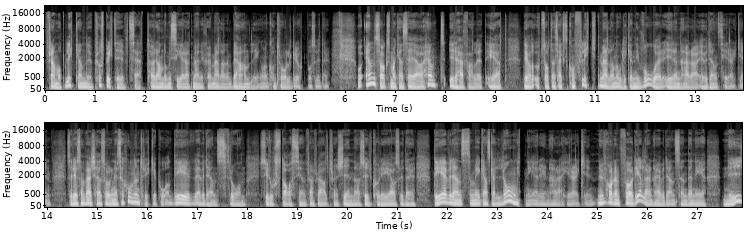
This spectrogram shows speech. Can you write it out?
framåtblickande prospektivt sätt har randomiserat människor mellan en behandling och en kontrollgrupp och så vidare. Och en sak som man kan säga har hänt i det här fallet är att det har uppstått en slags konflikt mellan olika nivåer i den här evidenshierarkin. Så det som Världshälsoorganisationen trycker på det är evidens från Sydostasien, framförallt från Kina och Sydkorea och så vidare. Det är evidens som är ganska långt ner i den här hierarkin. Nu har den fördelar den här evidensen. Den är ny,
